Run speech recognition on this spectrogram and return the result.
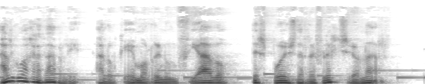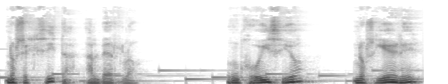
Algo agradable a lo que hemos renunciado después de reflexionar nos excita al verlo. Un juicio nos hiere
